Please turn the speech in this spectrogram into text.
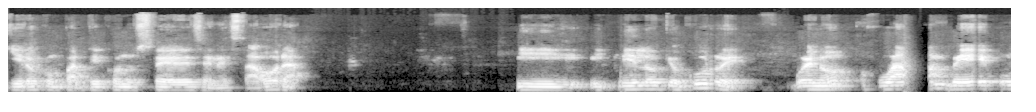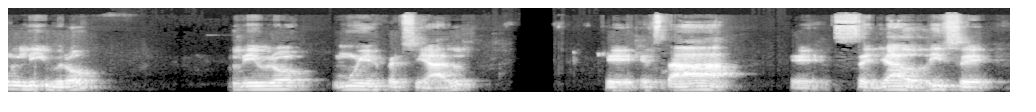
quiero compartir con ustedes en esta hora. ¿Y, ¿Y qué es lo que ocurre? Bueno, Juan ve un libro, un libro muy especial que está eh, sellado, dice,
